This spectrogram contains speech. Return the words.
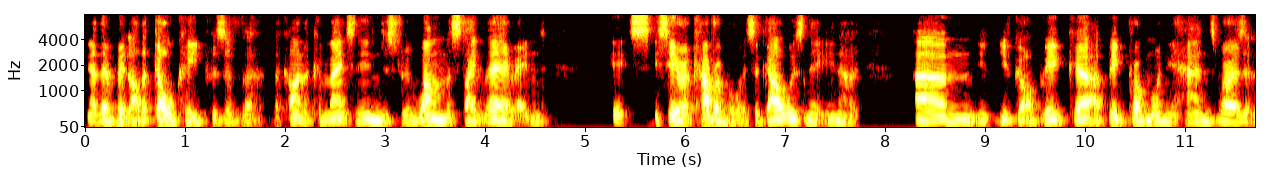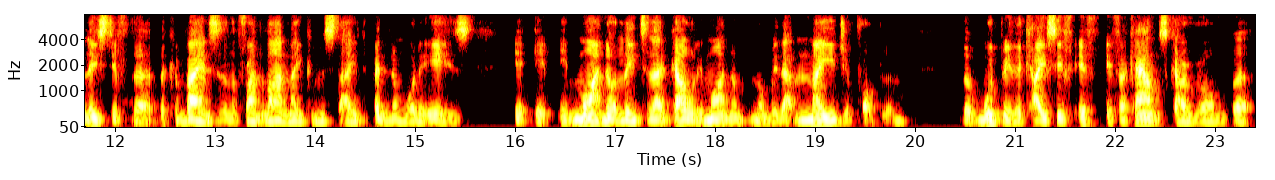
you know, they're a bit like the goalkeepers of the, the kind of conveyancing industry. One mistake their end, it's it's irrecoverable. It's a goal, isn't it? You know, um, you, have got a big uh, a big problem on your hands. Whereas at least if the the conveyancers on the front line make a mistake, depending on what it is, it, it, it might not lead to that goal. It might not, not be that major problem that would be the case if if if accounts go wrong. But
